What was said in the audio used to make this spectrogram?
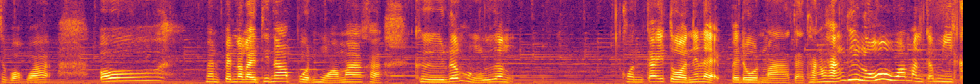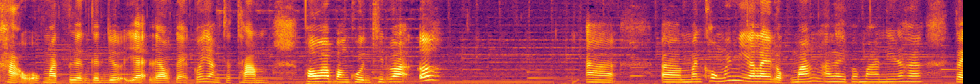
จะบอกว่า โอ้มันเป็นอะไรที่น่าปวดหัวมากค่ะ คือเรื่องของเรื่อง คนใกล้ตัวนี่แหละไปโดนมา แต่ทั้งทั้งที่รู้ว่ามันก็มีข่าวออกมาเตือนกันเยอะแยะแล้วแต่ก็ยังจะทำเพราะว่าบางคนคิดว่า เอออ่าอ่ามันคงไม่มีอะไรหรอกมั้งอะไรประมาณนี้นะคะ แต่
